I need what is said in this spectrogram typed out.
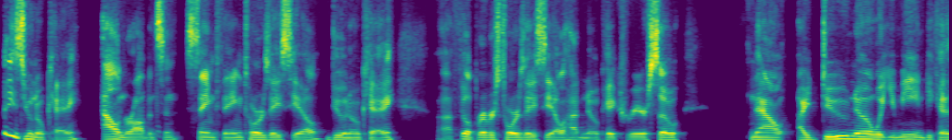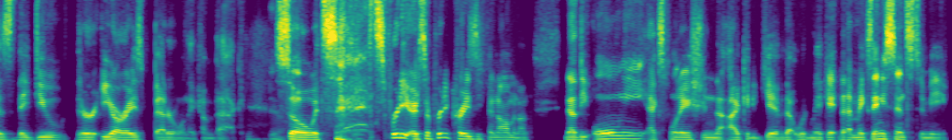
but he's doing okay. Allen Robinson, same thing, tore his ACL, doing okay. Uh, Philip Rivers tore his ACL, had an okay career. So Now, I do know what you mean because they do their ERA is better when they come back. Yeah. So it's it's pretty it's a pretty crazy phenomenon. Now, the only explanation that I could give that would make it that makes any sense to me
